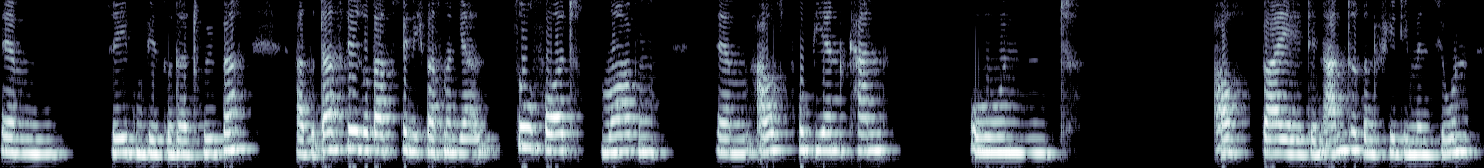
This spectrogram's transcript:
ähm, reden wir so darüber. Also das wäre was, finde ich, was man ja sofort morgen ähm, ausprobieren kann. Und auch bei den anderen vier Dimensionen,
